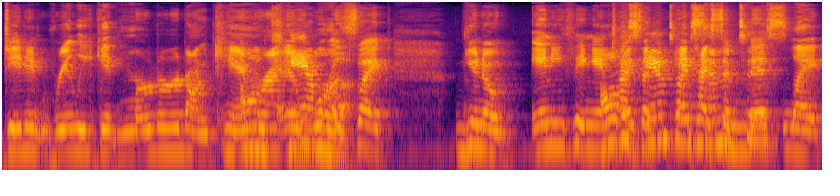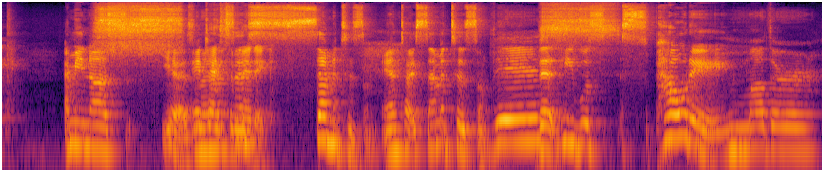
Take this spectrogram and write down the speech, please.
didn't really get murdered on camera. On It was like, you know, anything anti. Semitic, like I mean, uh, yes, Anti-Semitic. Semitism, anti-Semitism. this that he was spouting. mother.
